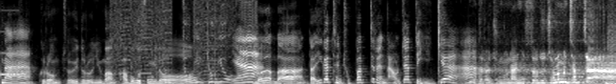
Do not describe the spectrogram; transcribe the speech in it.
X나. 그럼 저희들은 이만 가보겠습니다. 저기 저기요. 야. 뭐 뭐. 너희 같은 족밥들은 나 혼자 또 이겨. 얘들아 주문 안 있어도 저놈은 잡자.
